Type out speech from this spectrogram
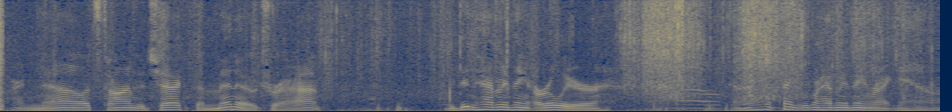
All right, now it's time to check the minnow trap. We didn't have anything earlier, and I don't think we're gonna have anything right now.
